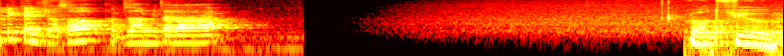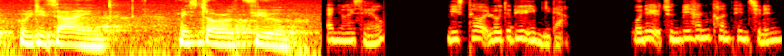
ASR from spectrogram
클릭해 주셔서 감사합니다. Road View Redesigned Mr. Road View 안녕하세요. 미스터 로드뷰입니다. 오늘 준비한 컨텐츠는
